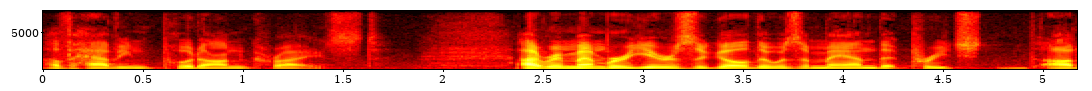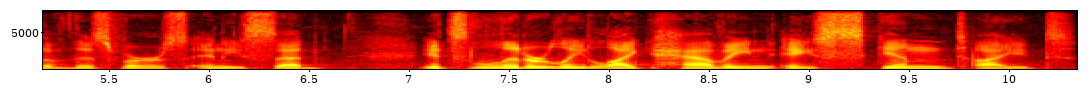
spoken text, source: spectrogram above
of having put on Christ. I remember years ago there was a man that preached out of this verse, and he said, It's literally like having a skin tight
